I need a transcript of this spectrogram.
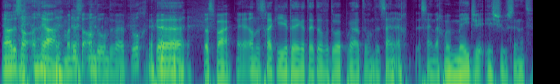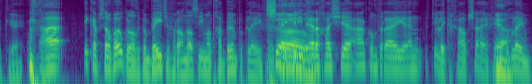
ja, dat is al, ja, maar dat is een ander onderwerp, toch? Ik, eh, Dat is waar. eh, anders ga ik hier de hele tijd over doorpraten, want dit zijn echt, dit zijn echt mijn major issues in het verkeer. Nou, ja, ik heb zelf ook wel dat ik een beetje verander als iemand gaat bumperkleven. Zo. Kijk, vind je niet erg als je aankomt rijden en natuurlijk, ik ga opzij, geen Ja. probleem.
